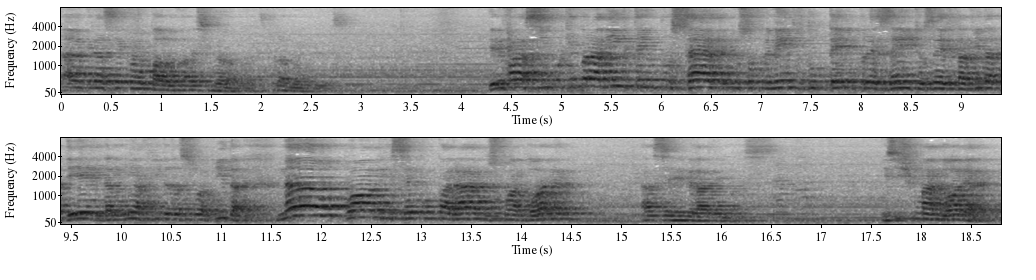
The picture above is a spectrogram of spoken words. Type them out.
Ah, eu queria ser como Paulo, fala isso não, amados, pelo amor de Deus. Ele fala assim, porque para mim tenho por certo que os sofrimentos do tempo presente, ou seja, da vida dele, da minha vida, da sua vida, não podem ser comparados com a glória a ser revelada em nós. Existe uma glória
